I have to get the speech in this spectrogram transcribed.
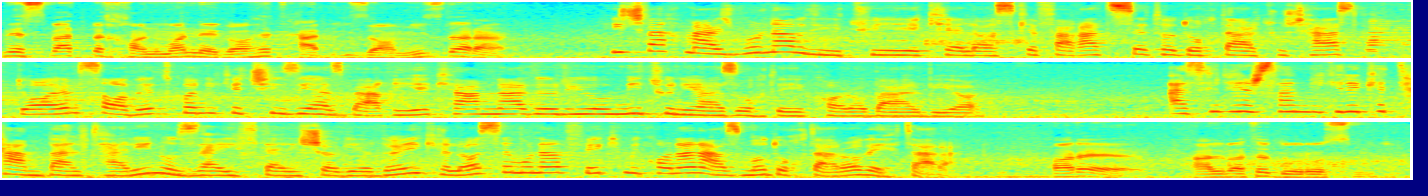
نسبت به خانوما نگاه تبعیض‌آمیز دارن. هیچ وقت مجبور نبودی توی یه کلاس که فقط سه تا دختر توش هست دائم ثابت کنی که چیزی از بقیه کم نداری و می‌تونی از عهده کارا بر بیای. از این هرسم می‌گیره که تنبلترین و ضعیفترین شاگردای کلاسمون هم فکر می‌کنن از ما دخترها بهترن. آره البته درست میگی.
